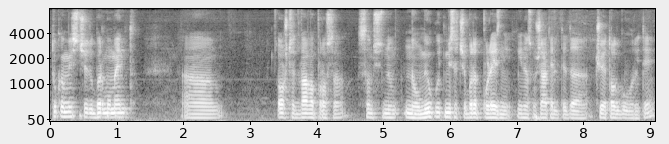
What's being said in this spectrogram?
тук мисля, че е добър момент а, още два въпроса съм си наумил, които мисля, че бъдат полезни и на слушателите да чуят отговорите.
